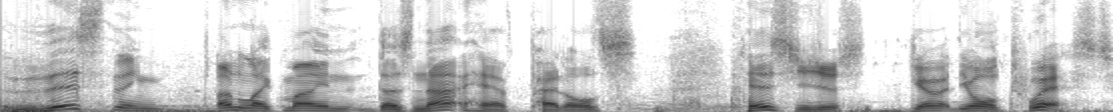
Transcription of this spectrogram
This thing, unlike mine, does not have pedals. His, you just give it the old twist.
